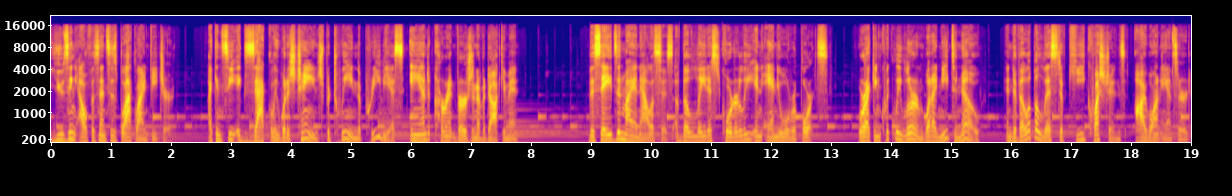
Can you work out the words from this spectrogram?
Using AlphaSense's Blackline feature, I can see exactly what has changed between the previous and current version of a document. This aids in my analysis of the latest quarterly and annual reports where I can quickly learn what I need to know and develop a list of key questions I want answered.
